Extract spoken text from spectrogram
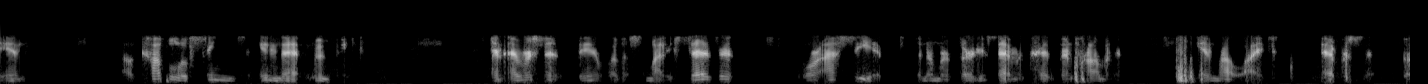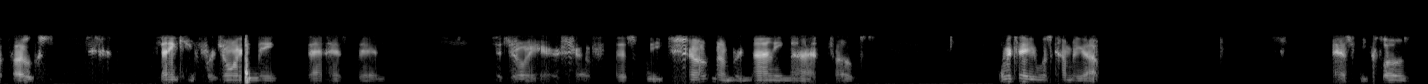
in a couple of scenes in that movie. And ever since then, whether somebody says it or I see it, the number 37 has been prominent ever since. So, folks, thank you for joining me. That has been the Joey Harris Show for this week. Show number 99, folks. Let me tell you what's coming up as we close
